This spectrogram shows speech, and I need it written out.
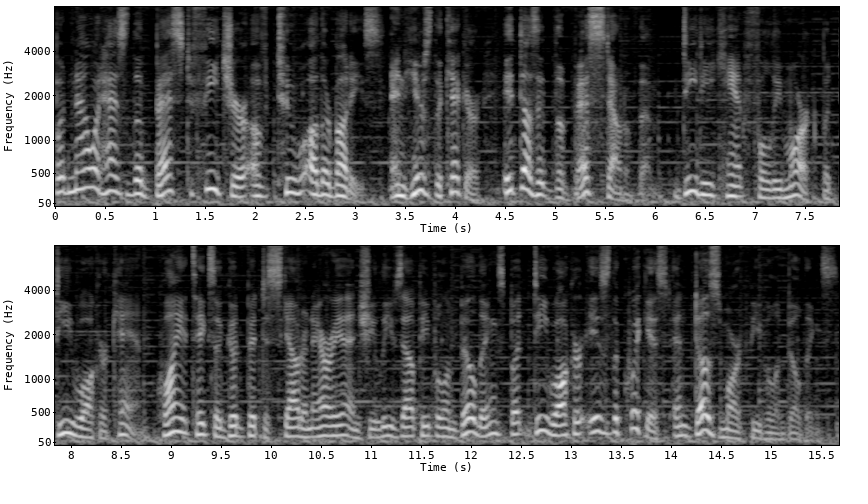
but now it has the best feature of two other buddies. And here's the kicker, it does it the best out of them. DD can't fully mark, but D-Walker can. Quiet takes a good bit to scout an area and she leaves out people in buildings, but D-Walker is the quickest and does mark people in buildings.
